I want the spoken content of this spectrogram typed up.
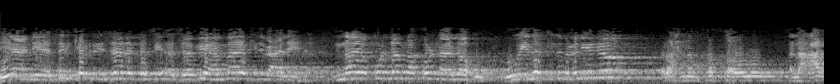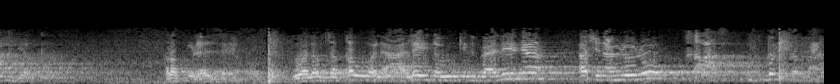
يعني تلك الرسالة التي أتى بها ما يكذب علينا. ما يقول لما قلنا له. وإذا كذب علينا راح نقطع له العرق ديالك. رب العزة يقول ولو تقول علينا ويكذب علينا أش نعملوا له؟ خلاص نفضل معاه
